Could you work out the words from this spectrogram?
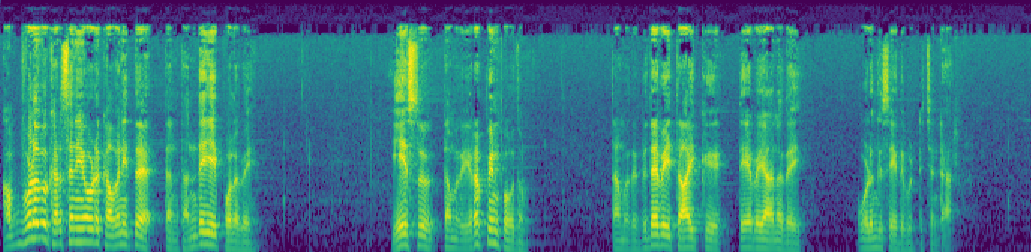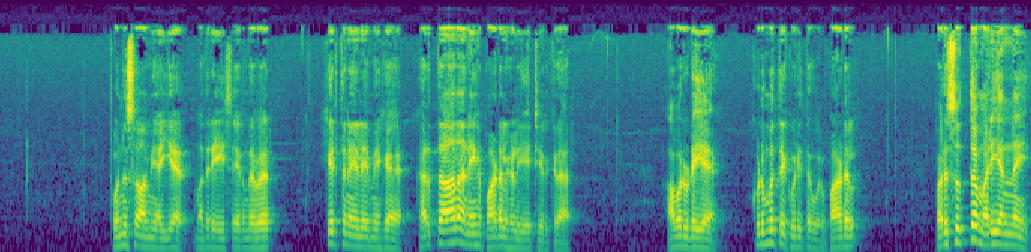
அவ்வளவு கர்சனையோடு கவனித்த தன் தந்தையைப் போலவே இயேசு தமது இறப்பின் போதும் தமது விதவை தாய்க்கு தேவையானதை ஒழுங்கு செய்து விட்டு சென்றார். பொன்னுசுவாமி ஐயர் மதுரையை சேர்ந்தவர் கீர்த்தனையிலே மிக கருத்தான அநேக பாடல்களை ஏற்றியிருக்கிறார் அவருடைய குடும்பத்தை குறித்த ஒரு பாடல் பரிசுத்த மரியன்னை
